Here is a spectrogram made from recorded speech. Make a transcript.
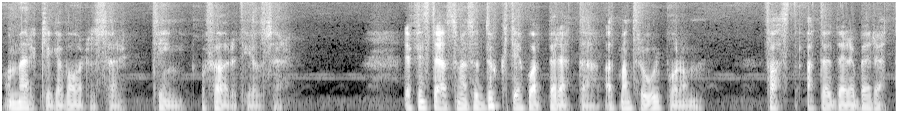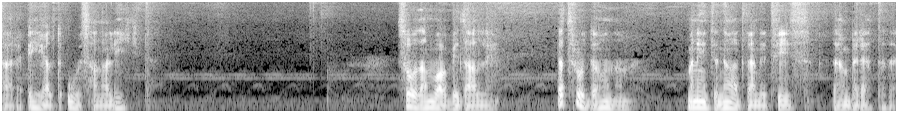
om märkliga varelser, ting och företeelser. Det finns de som är så duktiga på att berätta att man tror på dem, fast att det de berättar är helt osannolikt. Sådan var Vidalli. Jag trodde honom, men inte nödvändigtvis det han berättade.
